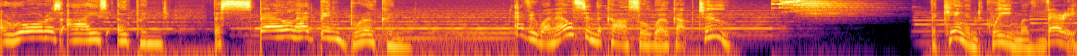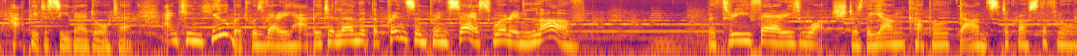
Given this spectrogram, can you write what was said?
Aurora's eyes opened. The spell had been broken. Everyone else in the castle woke up too. The king and queen were very happy to see their daughter, and King Hubert was very happy to learn that the prince and princess were in love. The three fairies watched as the young couple danced across the floor.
